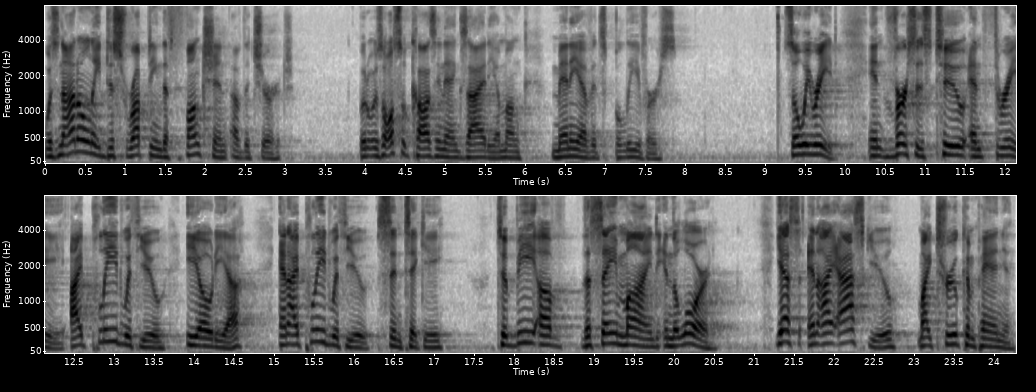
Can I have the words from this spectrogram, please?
was not only disrupting the function of the church, but it was also causing anxiety among many of its believers. So we read in verses 2 and 3 I plead with you, Euodia, and I plead with you, Syntyche, to be of the same mind in the Lord. Yes, and I ask you, my true companion,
